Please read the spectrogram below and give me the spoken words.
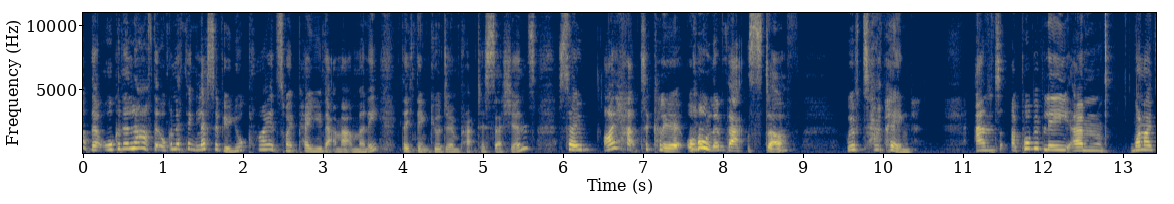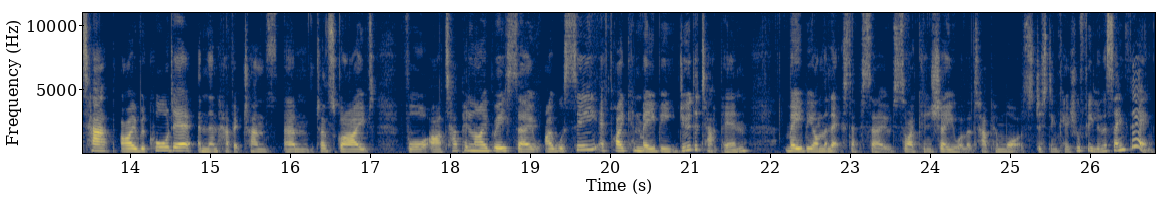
out? They're all going to laugh. They're all going to think less of you. Your clients won't pay you that amount of money if they think you're doing practice sessions. So I had to clear all of that stuff with tapping and I probably um when I tap, I record it and then have it trans um transcribed for our tapping library. So I will see if I can maybe do the tapping maybe on the next episode so I can show you what that tapping was, just in case you're feeling the same thing.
